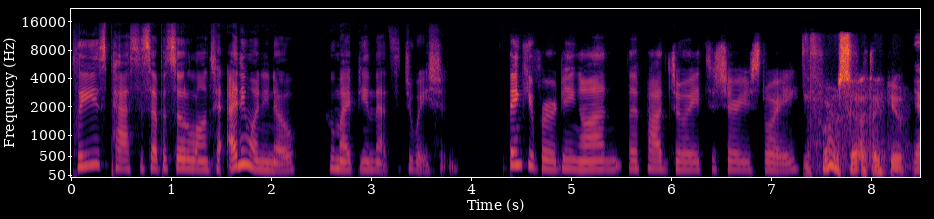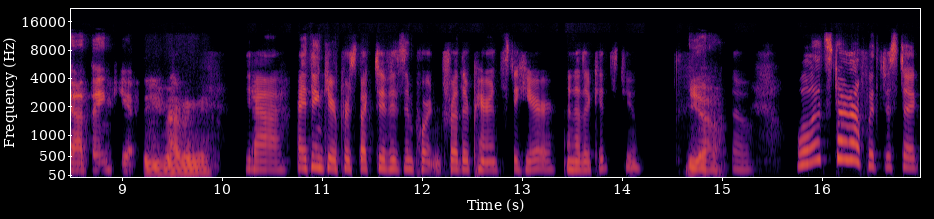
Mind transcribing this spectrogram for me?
Please pass this episode along to anyone you know who might be in that situation. Thank you for being on the pod, Joey, to share your story. Of course. Yeah. Thank you. Yeah. Thank you. Thank you for having me. Yeah. I think your perspective is important for other parents to hear and other kids too. Yeah. So, well, let's start off with just a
